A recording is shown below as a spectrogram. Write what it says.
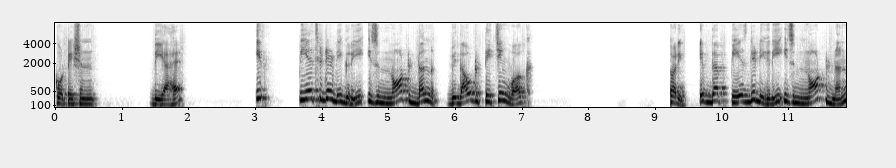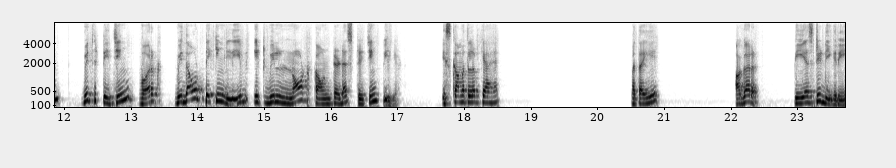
कोटेशन दिया है। If PhD degree is not done without teaching work sorry, if the phd degree is not done with teaching work without taking leave it will not counted as teaching period इसका मतलब क्या है? बताइए। अगर PhD degree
